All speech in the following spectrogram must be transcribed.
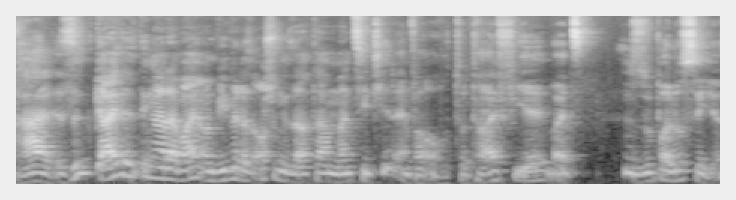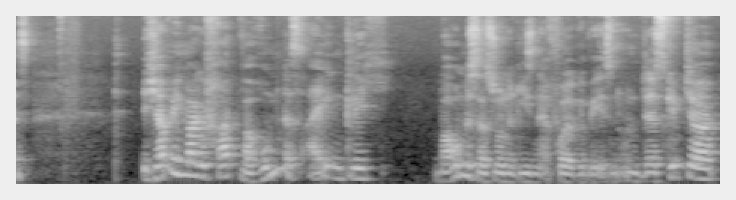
Ja, es sind geile Dinger dabei und wie wir das auch schon gesagt haben, man zitiert einfach auch total viel, weil es super lustig ist. Ich habe mich mal gefragt, warum das eigentlich, warum ist das so ein Riesenerfolg gewesen? Und es gibt ja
